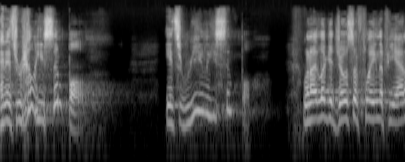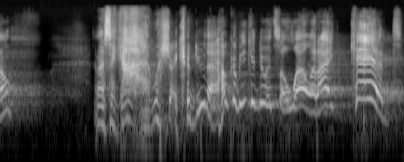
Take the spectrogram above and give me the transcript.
And it's really simple. It's really simple. When I look at Joseph playing the piano, and I say, God, I wish I could do that. How come he can do it so well and I can't?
